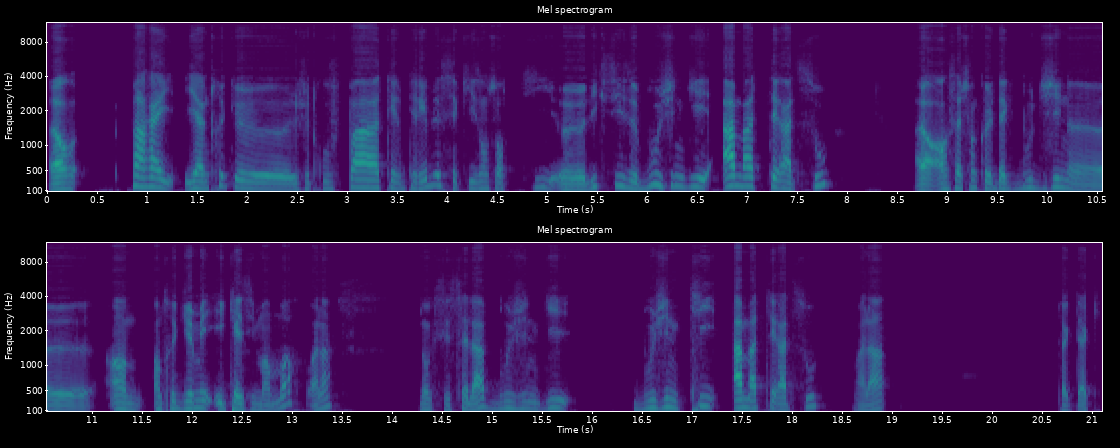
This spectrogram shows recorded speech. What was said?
Alors, pareil, il y a un truc que je trouve pas terrible, c'est qu'ils ont sorti euh, l'Xyz Bujingi Amaterasu. Alors, en sachant que le deck Bujin, euh, entre guillemets, est quasiment mort, voilà. Donc c'est celle-là, Bujingi, Bujinki Amaterasu, voilà. Tac tac.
